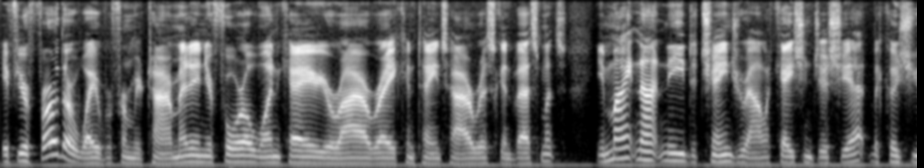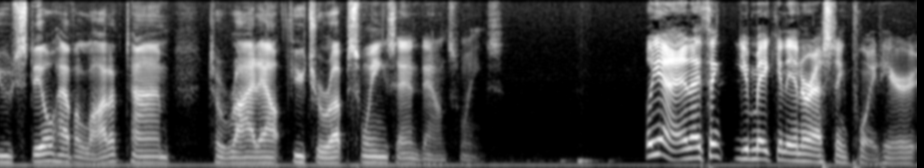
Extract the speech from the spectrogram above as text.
if you're further away from retirement and your 401k or your IRA contains higher risk investments, you might not need to change your allocation just yet because you still have a lot of time to ride out future upswings and downswings. Well, yeah, and I think you make an interesting point here,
